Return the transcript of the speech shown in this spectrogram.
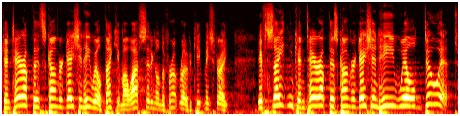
can tear up this congregation, He will. Thank you. My wife's sitting on the front row to keep me straight. If Satan can tear up this congregation, He will do it.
